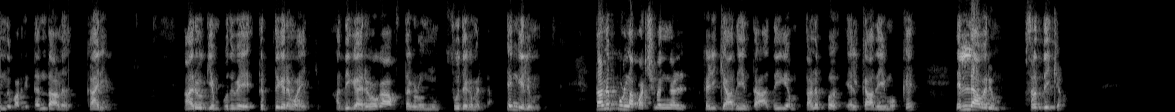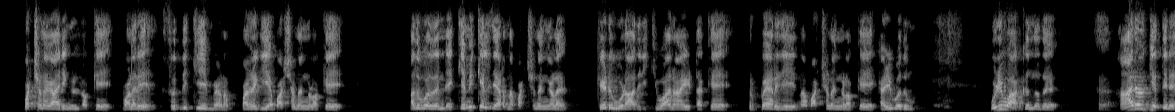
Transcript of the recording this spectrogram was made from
എന്ന് പറഞ്ഞിട്ട് എന്താണ് കാര്യം? ആരോഗ്യം പൊതുവെ തൃപ്തികരമായിരിക്കും. അധിക രോഗാവസ്ഥകളൊന്നും സൂചകമല്ല. എങ്കിലും തണുപ്പുള്ള ഭക്ഷണങ്ങൾ കഴിക്കാതെയും അധികം തണുപ്പ് ഏൽക്കാതെയും ഒക്കെ എല്ലാവരും ശ്രദ്ധിക്കണം. ഭക്ഷണ കാര്യങ്ങളിലൊക്കെ വളരെ ശ്രദ്ധിക്കുകയും വേണം. പഴകിയ ഭക്ഷണങ്ങളൊക്കെ അതുപോലെ തന്നെ കെമിക്കൽ ചേർന്ന ഭക്ഷണങ്ങൾ കേടുകൂടാതിരിക്കുവാനായിട്ടൊക്കെ പ്രിപ്പയർ ചെയ്യുന്ന ഭക്ഷണങ്ങളൊക്കെ കഴിവതും ഒഴിവാക്കുന്നത് ആരോഗ്യത്തിന്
